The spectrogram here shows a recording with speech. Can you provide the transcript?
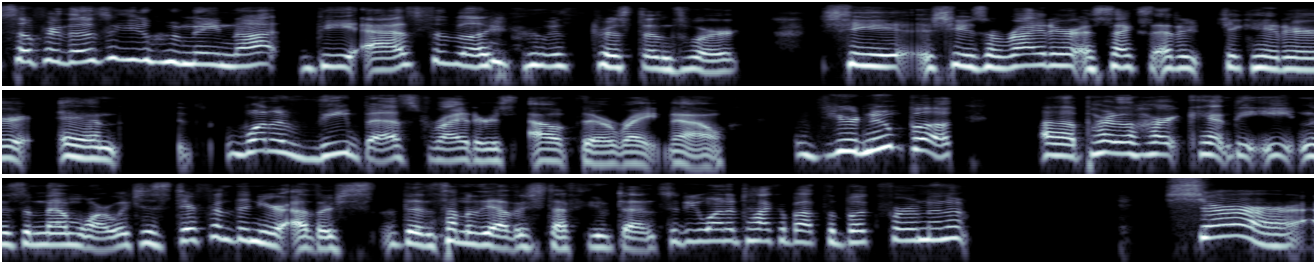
So for those of you who may not be as familiar with tristan's work she she's a writer a sex educator and one of the best writers out there right now. Your new book uh, part of the heart can't be eaten is a memoir which is different than your others than some of the other stuff you've done. So do you want to talk about the book for a minute? Sure.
